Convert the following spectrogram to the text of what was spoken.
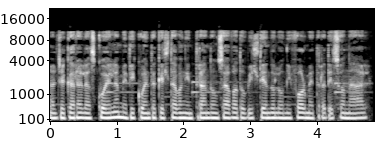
Al llegar a la escuela me di cuenta que estaban entrando un sábado vistiendo el uniforme tradicional.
